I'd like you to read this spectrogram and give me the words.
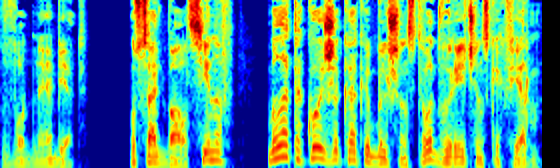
водный обет. Усадьба Алсинов была такой же, как и большинство двуреченских ферм,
